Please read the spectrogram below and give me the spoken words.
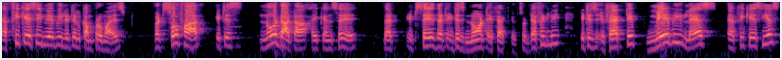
efficacy may be little compromised. But so far it is no data I can say that it says that it is not effective. So definitely it is effective, maybe less efficacious,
